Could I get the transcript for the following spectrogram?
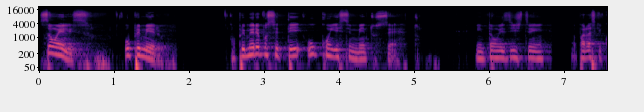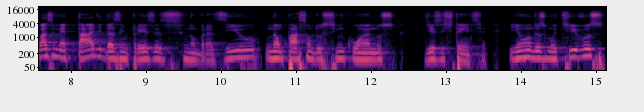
são eles. O primeiro. O primeiro é você ter o conhecimento certo. Então, existem. Parece que quase metade das empresas no Brasil não passam dos cinco anos de existência. E um dos motivos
